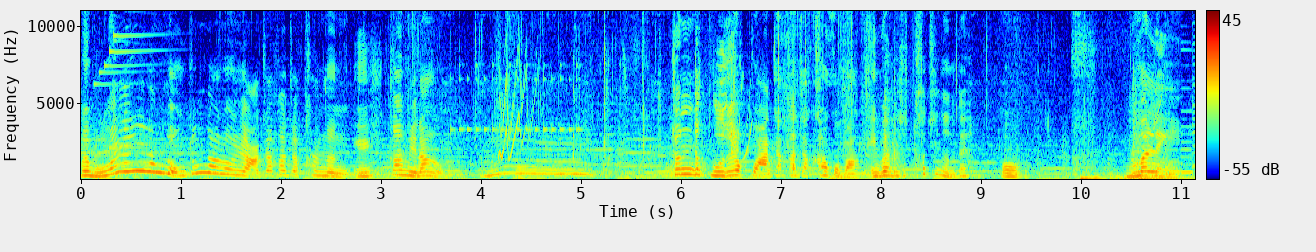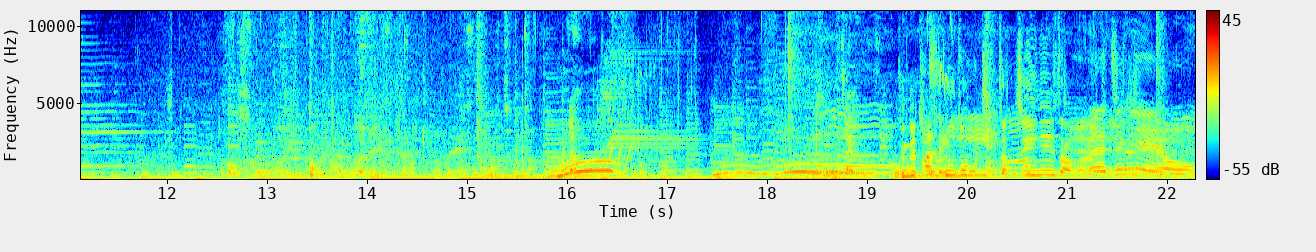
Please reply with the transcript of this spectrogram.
왜 무말랭이랑도 엄청 잘 어울려. 아작아작하는 이 식감이랑. 쫀득 부드럽고 아작아작하고 막 입안에서 터지는데? 어. 무말랭이. 근데 전표적으로 진짜 찐이잖아요. 네, 찐이에요.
